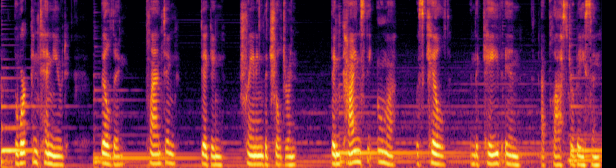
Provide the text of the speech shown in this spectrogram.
The work continued building, planting, digging, training the children. Then Kynes the Ummah was killed in the cave in at Plaster Basin.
